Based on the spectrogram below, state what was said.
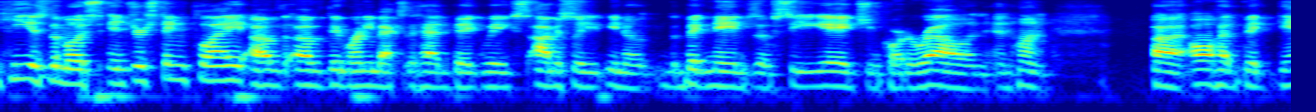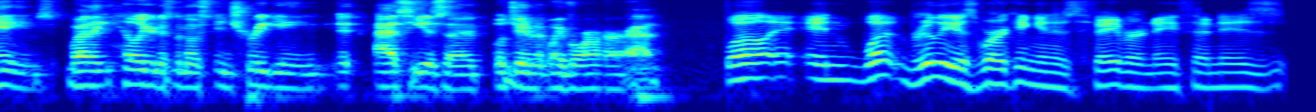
he is the most interesting play of, of the running backs that had big weeks. Obviously, you know, the big names of CEH and Cordarrelle and, and Hunt uh, all had big games. But I think Hilliard is the most intriguing as he is a legitimate waiver wire ad. Well, and what really is working in his favor, Nathan, is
